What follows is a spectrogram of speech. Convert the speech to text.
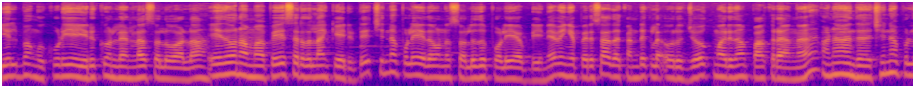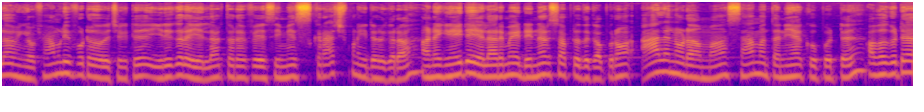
இயல்பு உங்க கூடயே இருக்கும்லன்னுலாம் சொல்லுவாளா? ஏதோ நம்ம பேசுறதெல்லாம் கேட்டுட்டு சின்ன பிள்ளைய ஏதோ ஒன்று சொல்லுது போலே அப்படின்னு இவங்க பெருசா அதை கண்டுக்கல. ஒரு ஜோக் மாதிரி தான் பாக்குறாங்க. ஆனா அந்த சின்ன பிள்ளை அவங்க ஃபேமிலி போட்டோவை வச்சுக்கிட்டு இருக்கிற எல்லாத்தோட ஃபேஸையுமே ஸ்கிராச் பண்ணிட்டு இருக்கிறா. அன்னைக்கு நைட்டு எல்லாருமே டின்னர் சாப்பிட்டதுக்கு அப்புறம் ஆலனோட அம்மா சாம தனியா கூப்பிட்டு அவகிட்ட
